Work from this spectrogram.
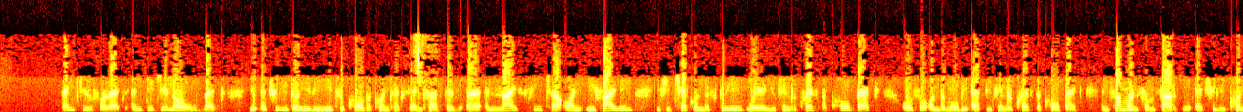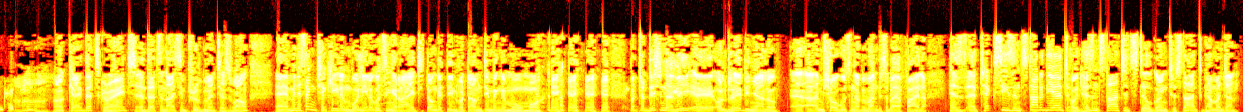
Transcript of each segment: Thank you for that. And did you know that you actually don't even need to call the contact center? There's a, a nice feature on e-filing. If you check on the screen where you can request a call back, also on the mobile app you can request a call back and someone from SARS will actually contact you. Oh, okay, that's great. Uh, that's a nice improvement as well. Eh mina sengicheckile ngibonile ukuthi ngi-right tonke tintfo tami time ngemumo. But traditionally uh, already nyalo uh, I'm sure ukuthi ngabe bantu sebayafila. Has uh, tax season started yet or it hasn't started it's still going to start kuhamba njani?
